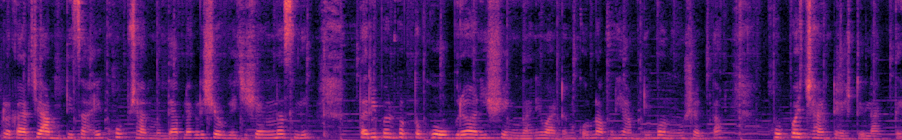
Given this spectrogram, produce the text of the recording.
प्रकारची आमटीच आहे खूप छान म्हणते आपल्याकडे शेवग्याची शेंग नसली तरी पण फक्त खोबरं आणि शेंगदाणे वाटण करून आपण ही आमटी बनवू शकता. खूपच छान टेस्टी लागते.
